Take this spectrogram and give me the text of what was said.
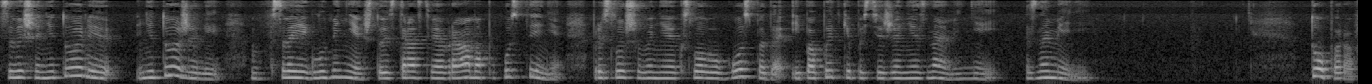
свыше не то, ли, не то же ли в своей глубине, что и странствие Авраама по пустыне, прислушивание к слову Господа и попытки постижения знамений? знамений? Топоров.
